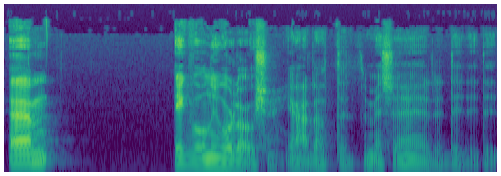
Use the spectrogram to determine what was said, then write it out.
um, ik wil een nieuw horloge. Ja, dat de, mensen, de, de, de,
